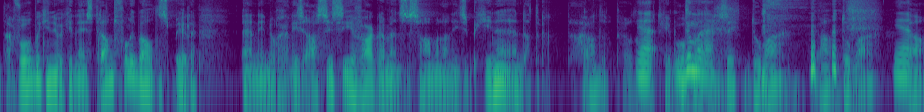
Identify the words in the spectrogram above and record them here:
Daarvoor beginnen we geen strandvolleybal te spelen. En in organisaties zie je vaak dat mensen samen aan iets beginnen en dat er, ja, dat, geen doe maar. gezegd. Doe maar. Ja, doe maar. Ja, Ja.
